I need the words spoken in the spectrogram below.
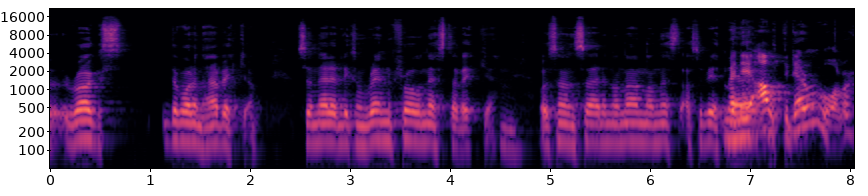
Ruggs, det var den här veckan. Sen är det liksom Renfro nästa vecka. Och sen så är det någon annan nästa. Alltså, vet, Mm. Men det är alltid Darren Waller,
